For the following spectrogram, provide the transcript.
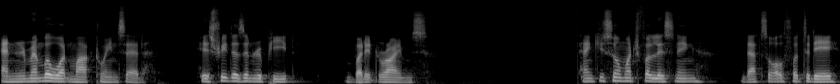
And remember what Mark Twain said History doesn't repeat, but it rhymes. Thank you so much for listening. That's all for today.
